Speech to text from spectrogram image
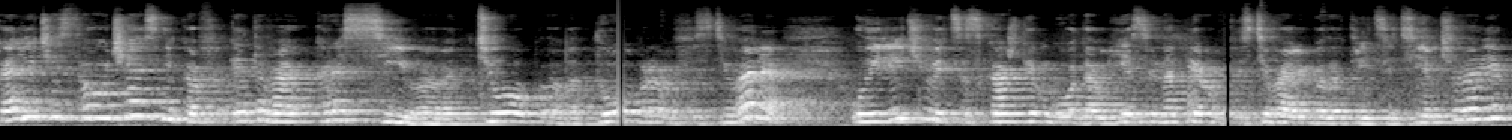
Количество участников этого красивого, теплого, доброго фестиваля увеличивается с каждым годом. Если на первом фестивале было 37 человек,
